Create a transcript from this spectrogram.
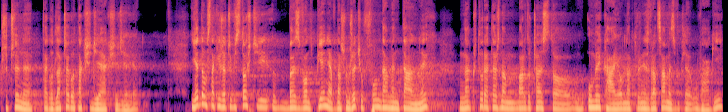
przyczyny tego, dlaczego tak się dzieje, jak się dzieje. Jedną z takich rzeczywistości bez wątpienia w naszym życiu fundamentalnych, na które też nam bardzo często umykają, na które nie zwracamy zwykle uwagi,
